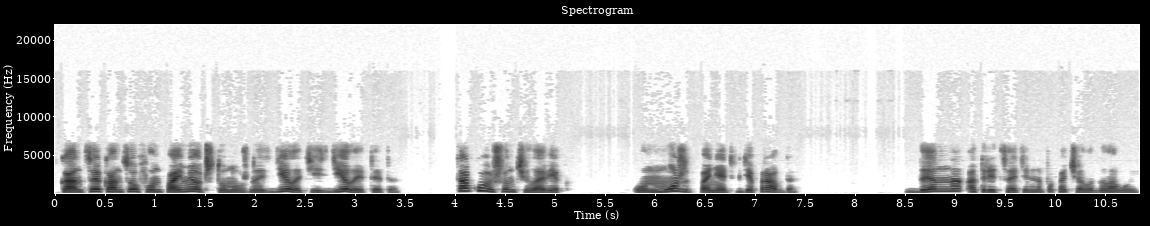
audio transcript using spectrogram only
В конце концов он поймет, что нужно сделать, и сделает это. Такой уж он человек. Он может понять, где правда. Денна отрицательно покачала головой.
